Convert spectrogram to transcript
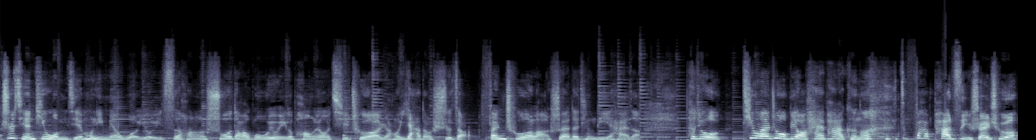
之前听我们节目里面，我有一次好像说到过，我有一个朋友骑车，然后压到石子儿翻车了，摔得挺厉害的。他就听完之后比较害怕，可能怕怕自己摔车，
